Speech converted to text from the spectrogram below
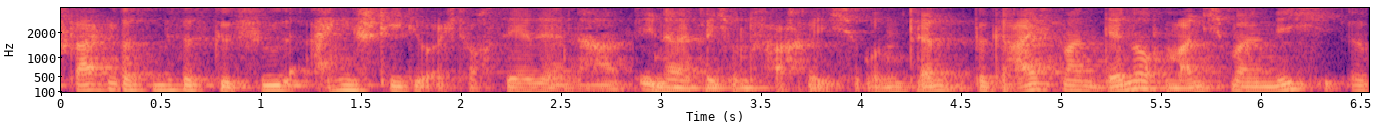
beschreibt mir das ein bisschen das Gefühl, eigentlich steht ihr euch doch sehr, sehr nah, inhaltlich und fachlich. Und dann begreift man dennoch manchmal nicht äh,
